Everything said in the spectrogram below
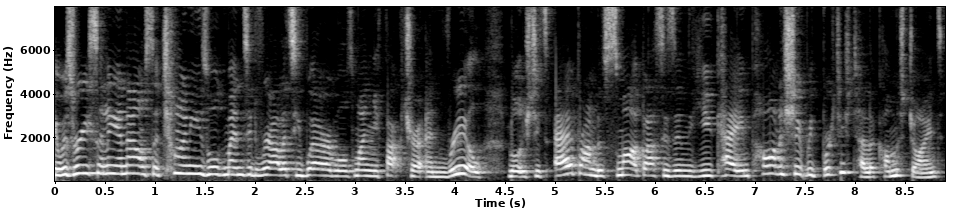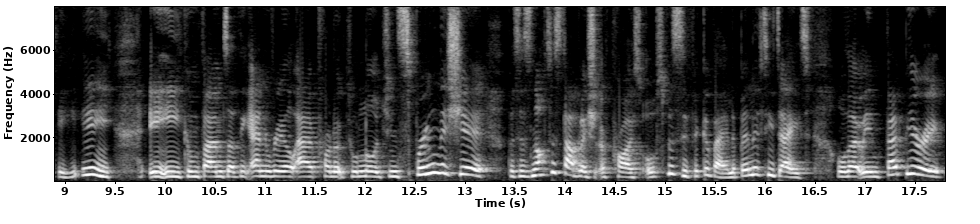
It was recently announced that Chinese augmented reality wearables manufacturer Nreal launched its Air brand of smart glasses in the UK in partnership with British telecoms giant EE. EE confirms that the Nreal Air product will launch in spring this year, but has not established a price or specific availability date. Although in February,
